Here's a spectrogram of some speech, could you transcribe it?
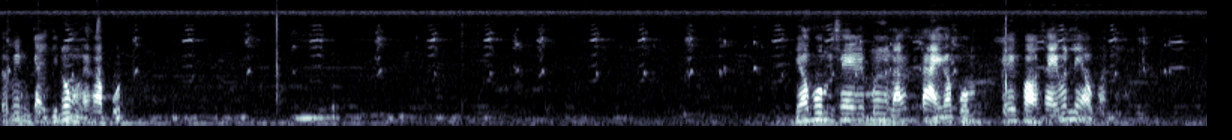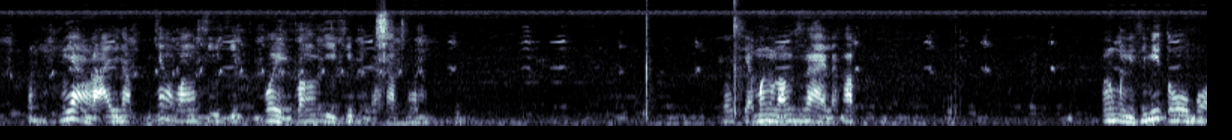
ก็เป็นไก่ที่น่องนะครับปุ่น เดี๋ยวผมใช้มือหลังสุดท้ายครับผมไปขอใส่มันแล้วมันมันย่างหลายครับย่างวังสี่สิบเฮ้ยวังยี่สิบนะครับผมเดี๋ยเสียมือหลังสุดท้แล้วครับมือมันที่มีโตบ่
